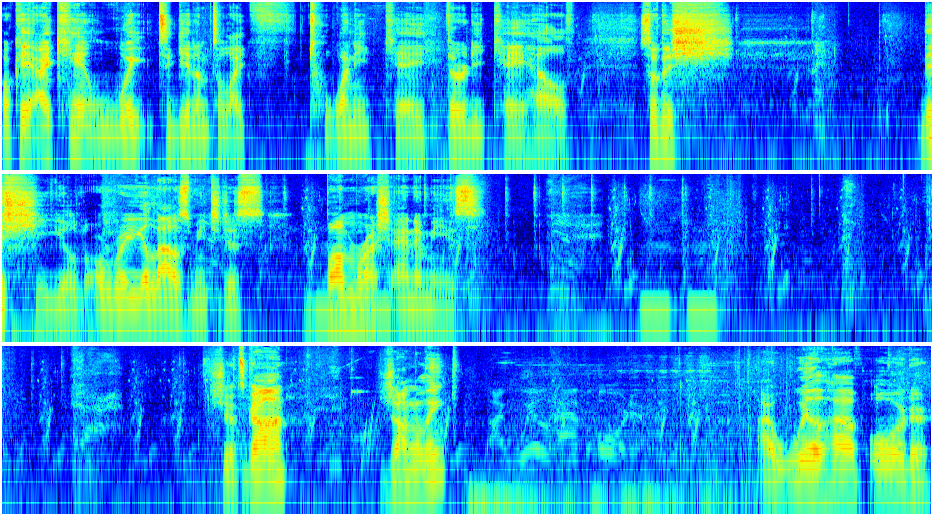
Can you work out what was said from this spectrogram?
Okay, I can't wait to get him to like 20k, 30k health. So this this shield already allows me to just bum rush enemies. Shield's gone. Zhongli. I will have order.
